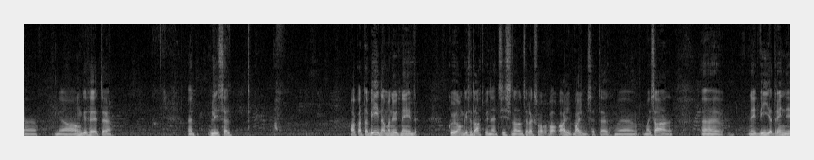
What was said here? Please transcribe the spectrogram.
äh, ja ongi see, et, et lihtsalt hakata piinama nüüd neid, kui ongi see tahtmine, et siis nad on selleks valmis, et ma ei saa neid viia trenni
